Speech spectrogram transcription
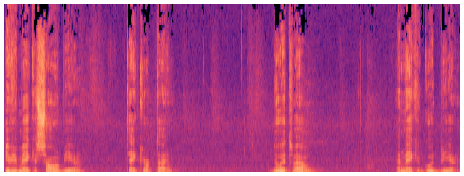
if you make a sour beer, take your time. Do it well and make a good beer.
